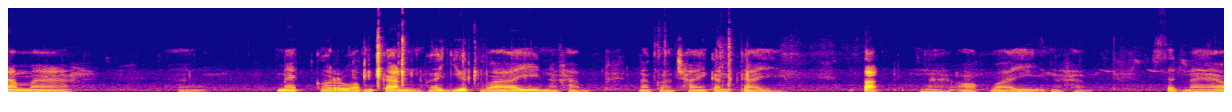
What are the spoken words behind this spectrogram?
นำมาแม็กก็รวมกันเพื่อยึดไว้นะครับ แล้วก็ใช้กันไก่ตัดนะออกไว้นะครับ เสร็จแล้ว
